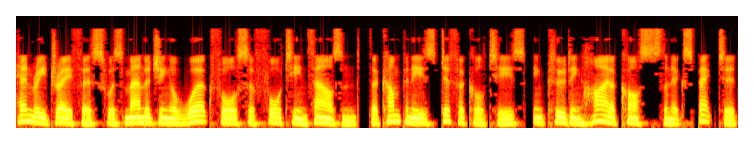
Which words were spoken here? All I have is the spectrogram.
Henry Dreyfus was managing a workforce of 14,000. The company's difficulties, including higher costs than expected,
